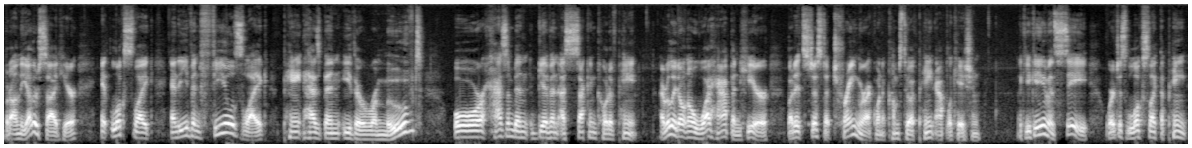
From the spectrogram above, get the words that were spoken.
but on the other side here, it looks like and even feels like paint has been either removed or hasn't been given a second coat of paint. I really don't know what happened here, but it's just a train wreck when it comes to a paint application. Like you can even see where it just looks like the paint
